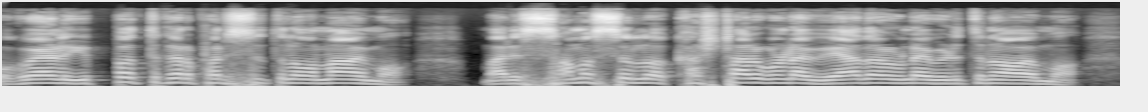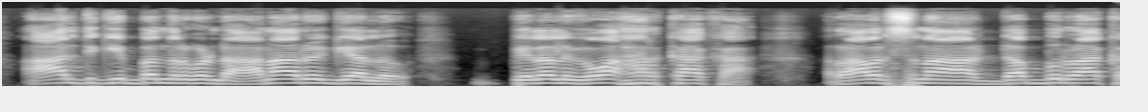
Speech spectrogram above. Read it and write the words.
ఒకవేళ విపత్తుకర పరిస్థితుల్లో ఉన్నామేమో మరి సమస్యల్లో కష్టాలు గుండా వేదన గుండా విడుతున్నామేమో ఆర్థిక ఇబ్బందులు గుండా అనారోగ్యాలు పిల్లలు వివాహాలు కాక రావాల్సిన డబ్బు రాక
